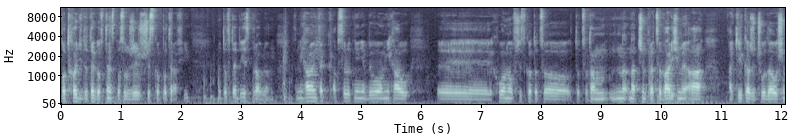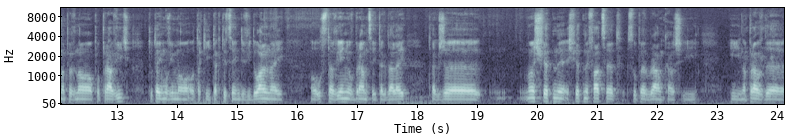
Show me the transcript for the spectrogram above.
podchodzi do tego w ten sposób, że już wszystko potrafi, no to wtedy jest problem. Z Michałem tak absolutnie nie było. Michał yy, chłonął wszystko to, co, to, co tam na, nad czym pracowaliśmy, a, a kilka rzeczy udało się na pewno poprawić. Tutaj mówimy o, o takiej taktyce indywidualnej, o ustawieniu w bramce i tak dalej. Także no świetny, świetny facet, super bramkarz i, i naprawdę,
